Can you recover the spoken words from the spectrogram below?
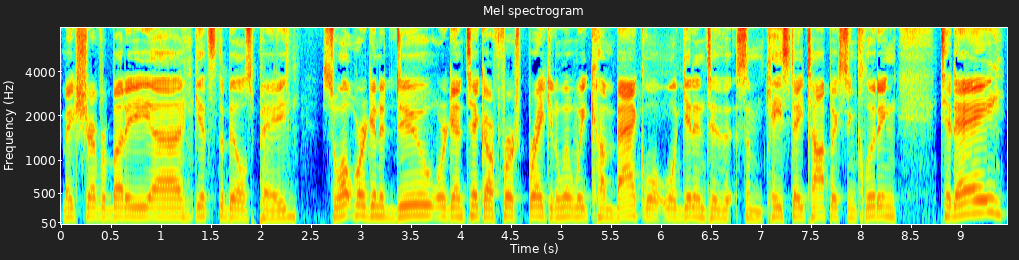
make sure everybody uh, gets the bills paid. So what we're gonna do, we're gonna take our first break, and when we come back, we'll we'll get into the, some K State topics, including today,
